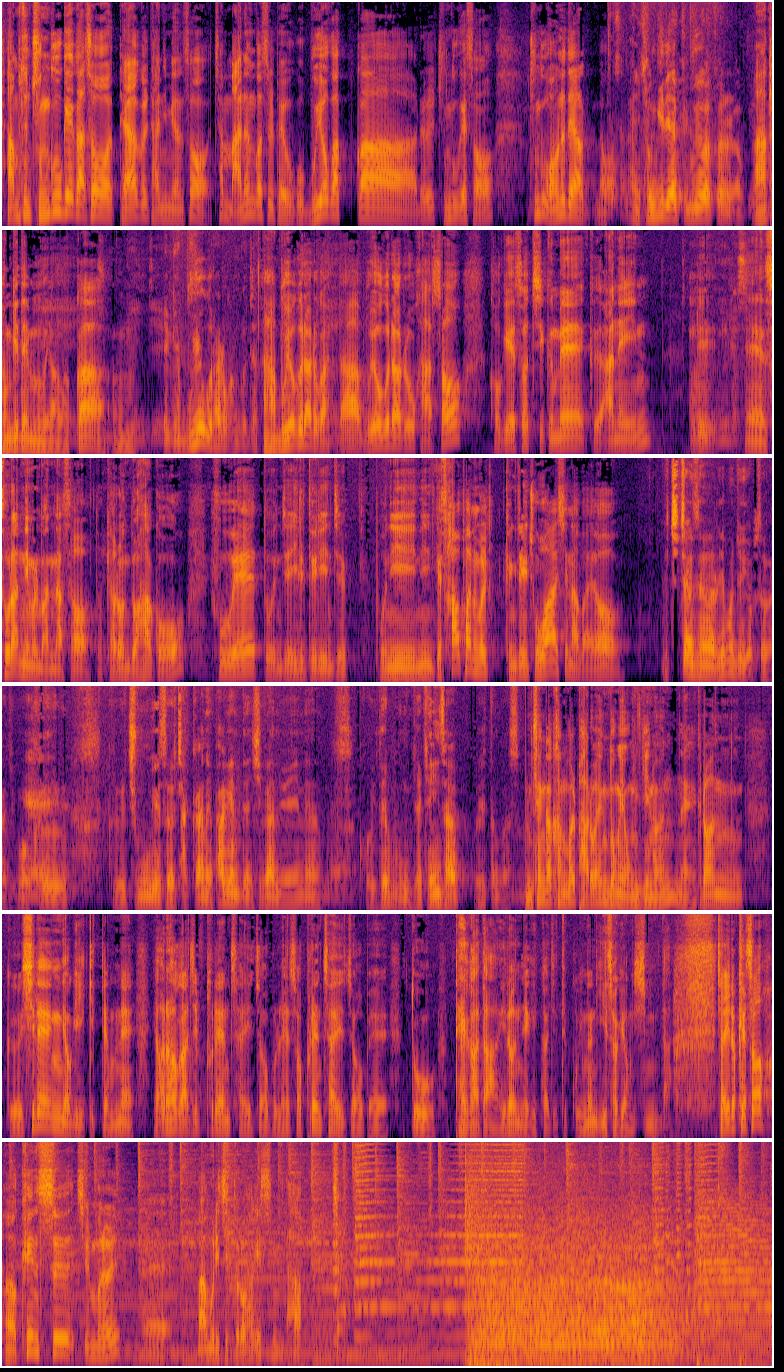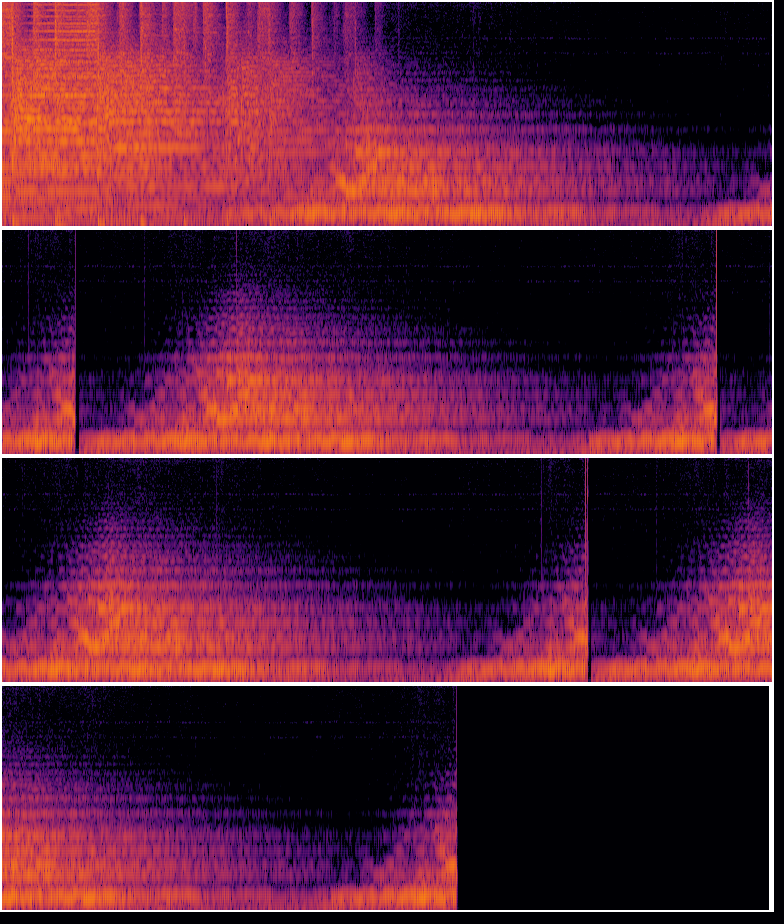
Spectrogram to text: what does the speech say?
아무튼 중국에 가서 대학을 다니면서 참 많은 것을 배우고 무역학과를 중국에서 중국 어느 대학 나오셨나요? 아니 경기대학교 무역학과를 나왔고요. 아 경기대 무역학과. 음. 이게 무역을 하러 간 거죠. 아 무역을 하러 갔다. 무역을 하러 가서 거기에서 지금의 그 아내인 우리 예, 소라님을 만나서 또 결혼도 하고 후에 또 이제 일들이 이제 본인이 이렇게 사업하는 걸 굉장히 좋아하시나 봐요. 근데 직장 생활을 해본 적이 없어가지고 예. 그, 그 중국에서 잠깐의 파견된 시간 외에는 거의 대부분 그냥 개인 사업을 했던 것 같습니다. 음, 생각한 걸 바로 행동에 옮기는 네, 그런 그 실행력이 있기 때문에 여러 가지 프랜차이즈업을 해서 프랜차이즈업의 또 대가다 이런 얘기까지 듣고 있는 이석영 씨입니다. 자 이렇게 해서 어, 퀸스 질문을 에, 마무리 짓도록 하겠습니다.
